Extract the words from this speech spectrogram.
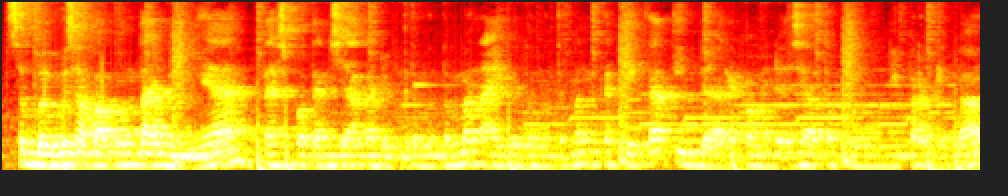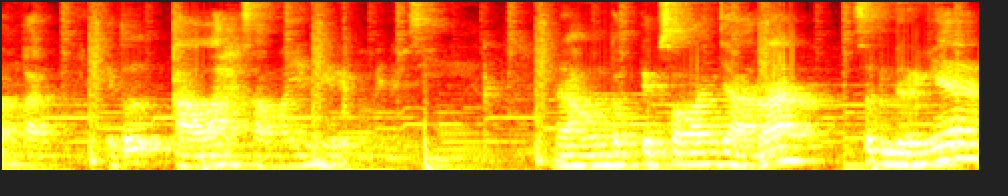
sebagus apa pun tadinya tes potensi akademik teman-teman, IQ teman-teman ketika tidak rekomendasi ataupun dipertimbangkan itu kalah sama yang direkomendasi. Nah untuk tips wawancara sebenarnya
